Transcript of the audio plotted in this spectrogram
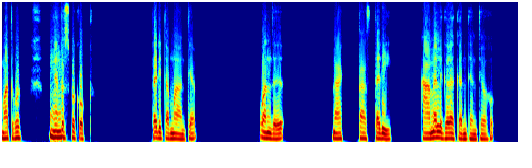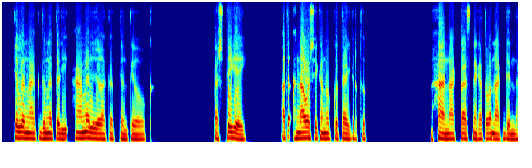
ಮಾತುಗಳು. ತಡಿ ತಮ್ಮ ಅಂತ ಒಂದು ನಾಲ್ಕು ತಾಸು ತಡಿ. ಆಮೇಲೆ ಗಳಕಂತೆ ಅಂತ ಹೇಳ್ಬೇಕು. ಇಲ್ಲ ನಾಲ್ಕು ದಿನ ತಡಿ. ಆಮೇಲೆ ಹೇಳಕತ್ತೆ ಅಂತ ಹೇಳ್ಬೇಕು. ಅಷ್ಟಿಗೆ ಅದ ಅನಾವಶ್ಯಕ ಅನ್ನೋದು ಗೊತ್ತಾಗಿರ್ತದ. ಹಾ ನಾಲ್ಕು ತಾಸ್ನಾಗ ಅಥವಾ ನಾಲ್ಕು ದಿನದ.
